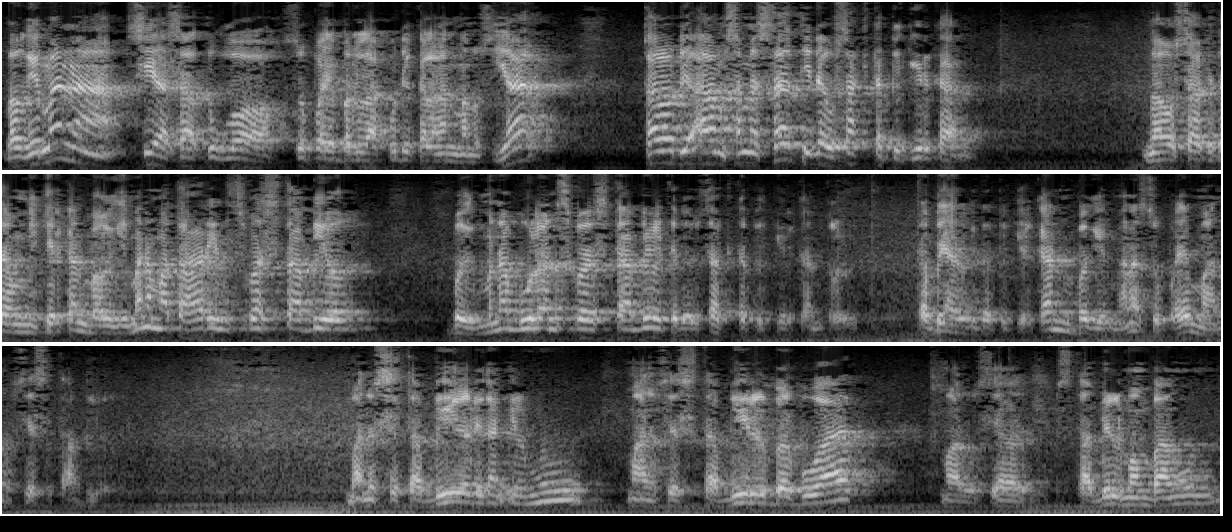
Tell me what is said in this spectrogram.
bagaimana siasatullah supaya berlaku di kalangan manusia, kalau di alam semesta tidak usah kita pikirkan. Nggak usah kita memikirkan bagaimana matahari supaya stabil, bagaimana bulan supaya stabil, tidak usah kita pikirkan kalau itu. Tapi harus kita pikirkan bagaimana supaya manusia stabil. Manusia stabil dengan ilmu, manusia stabil berbuat, manusia stabil membangun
